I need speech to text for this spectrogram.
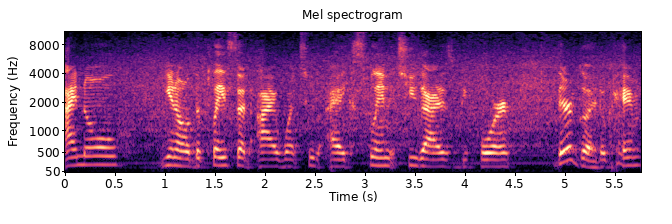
I know you know the place that I went to I explained it to you guys before. They're good okay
